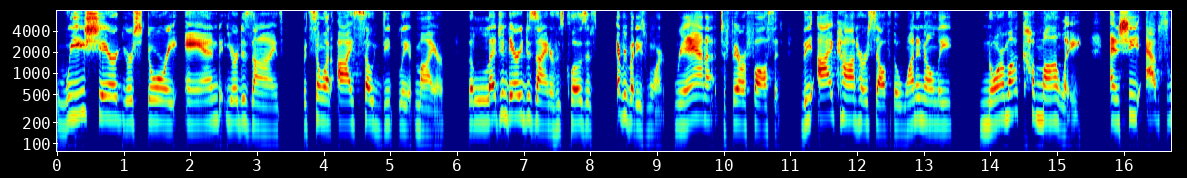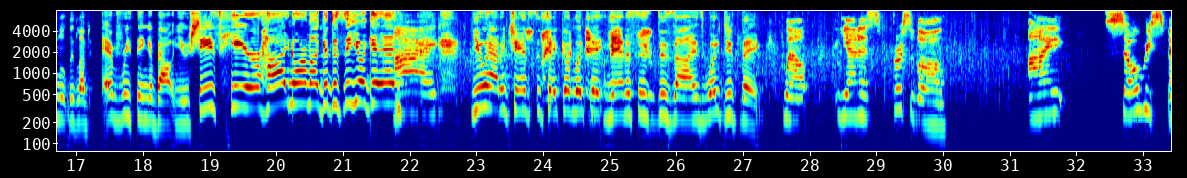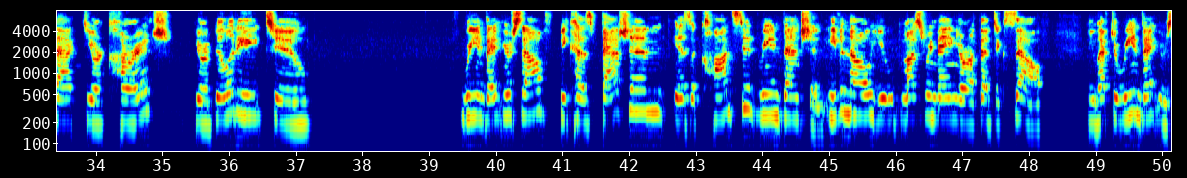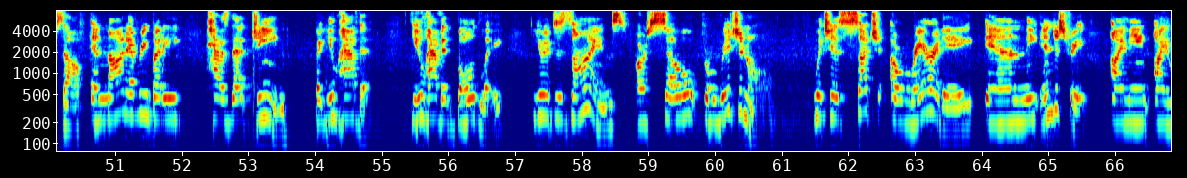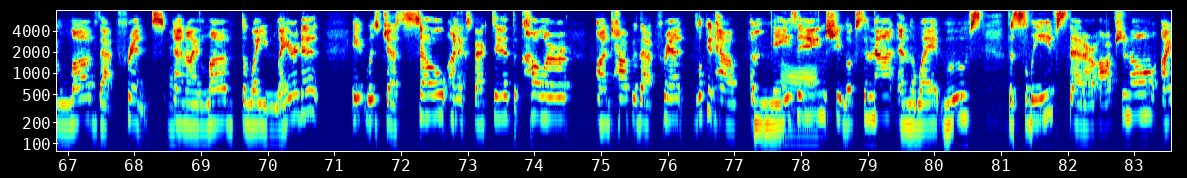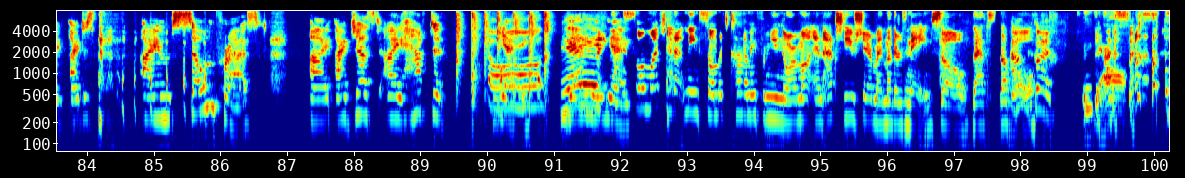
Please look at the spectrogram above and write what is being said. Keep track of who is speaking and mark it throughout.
Speaker 1: we shared your story and your designs with someone I so deeply admire. The legendary designer whose clothes have everybody's worn, Rihanna to Farrah Fawcett, the icon herself, the one and only Norma Kamali. And she absolutely loved everything about you. She's here. Hi, Norma. Good to see you again.
Speaker 2: Hi.
Speaker 1: You had a chance to take a look at Yanis's designs. What did you think?
Speaker 2: Well, Yanis, first of all, I so respect your courage, your ability to reinvent yourself because fashion is a constant reinvention. Even though you must remain your authentic self, you have to reinvent yourself. And not everybody has that gene, but you have it. You have it boldly. Your designs are so original, which is such a rarity in the industry. I mean, I love that print yeah. and I love the way you layered it. It was just so unexpected. The color on top of that print, look at how amazing Aww. she looks in that and the way it moves. The sleeves that are optional. I, I just, I'm so impressed. I, I just, I have to
Speaker 3: Yay. Yay. Yay. Thank you so much. And that means so much coming from you, Norma. And actually, you share my mother's name. So that's double.
Speaker 2: Oh, good.
Speaker 3: Yes.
